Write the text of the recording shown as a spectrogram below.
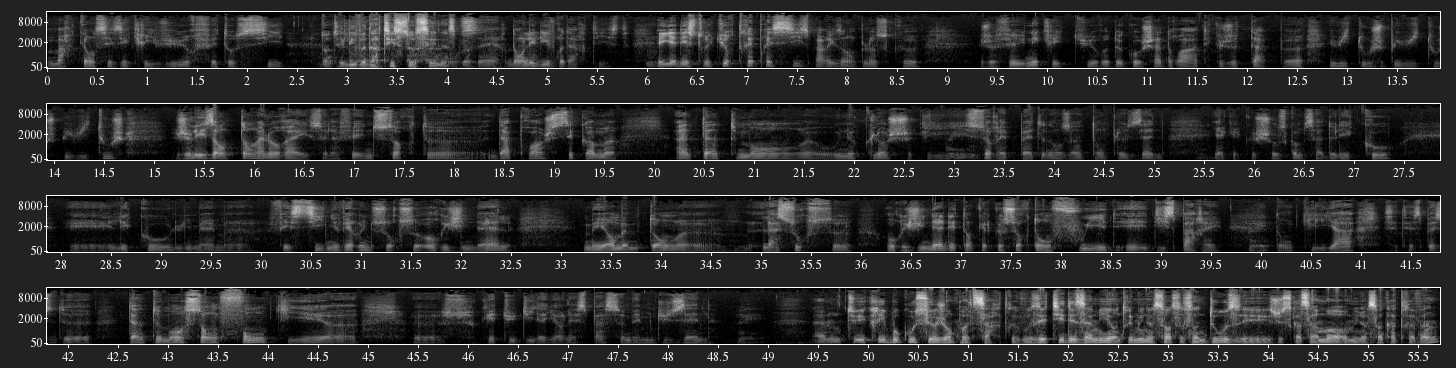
marquant ses écrivures, fait aussi dans tes livres d'artistes aussi, n'est-ce pas Dans les livres d'artistes. Mhm. Et il y a des structures très précises, par exemple, lorsque je fais une écriture de gauche à droite et que je tape euh, huit touches, puis huit touches, puis huit touches, je les entends à l'oreille. Cela fait une sorte euh, d'approche. C'est comme un tintement euh, ou une cloche qui se répète dans un temple zen. Il y a quelque chose comme ça de l'écho. Et l'écho lui-même fait signe vers une source originelle mais en même temps, euh, la source originelle est en quelque sorte enfouie et, disparaît. Donc il y a cette espèce de tintement sans fond qui est euh, euh, ce qu'étudie d'ailleurs l'espace même du zen. Euh, tu écris beaucoup sur Jean-Paul Sartre. Vous étiez des amis entre 1972 et jusqu'à sa mort en 1980.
